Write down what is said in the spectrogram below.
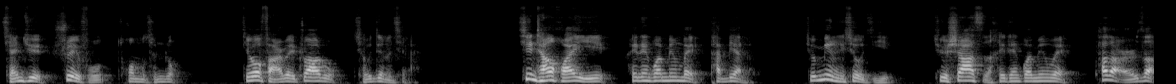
前去说服荒木村重，结果反而被抓住囚禁了起来。信长怀疑黑田官兵卫叛变了，就命令秀吉去杀死黑田官兵卫他的儿子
